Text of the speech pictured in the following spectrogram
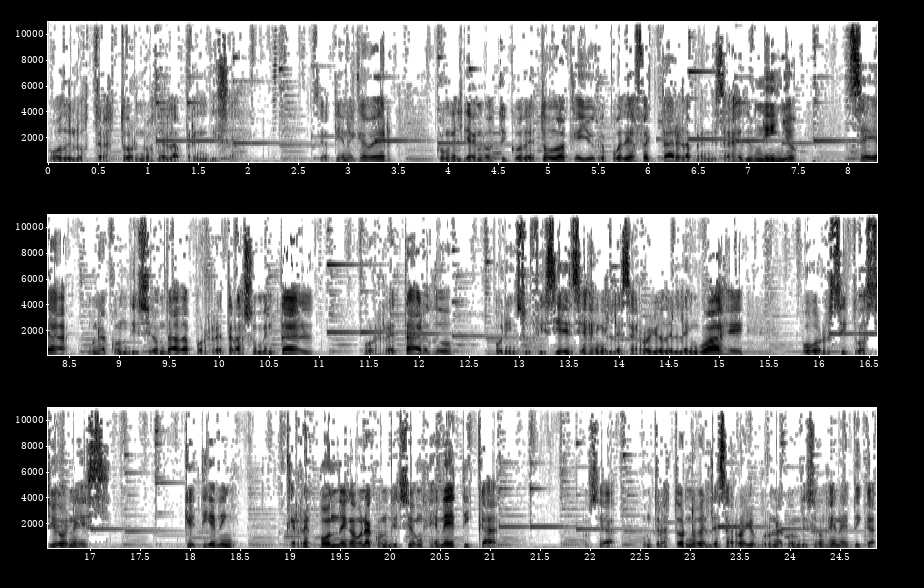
o de los trastornos del aprendizaje. O sea, tiene que ver con el diagnóstico de todo aquello que puede afectar el aprendizaje de un niño, sea una condición dada por retraso mental, por retardo, por insuficiencias en el desarrollo del lenguaje, por situaciones que tienen que responden a una condición genética o sea, un trastorno del desarrollo por una condición genética,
